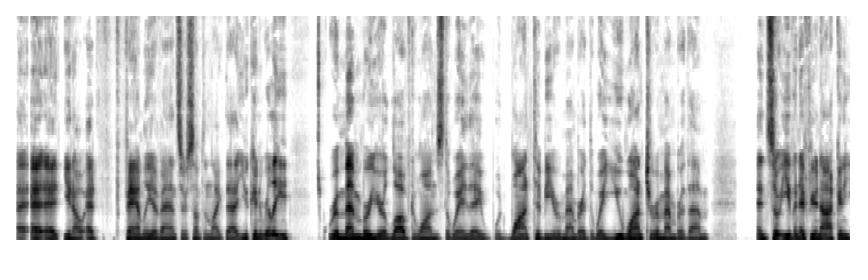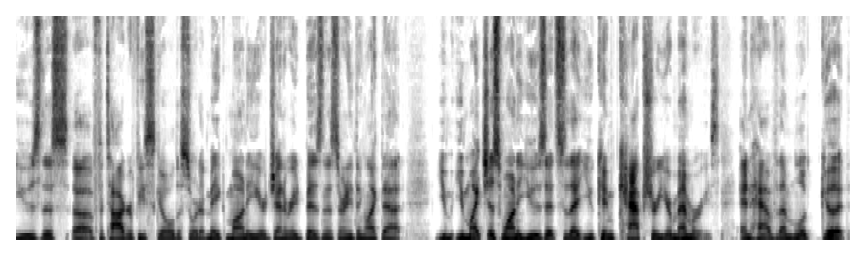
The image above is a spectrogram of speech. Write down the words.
at, at you know at family events or something like that. You can really remember your loved ones the way they would want to be remembered, the way you want to remember them. And so, even if you're not going to use this uh, photography skill to sort of make money or generate business or anything like that, you you might just want to use it so that you can capture your memories and have them look good.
